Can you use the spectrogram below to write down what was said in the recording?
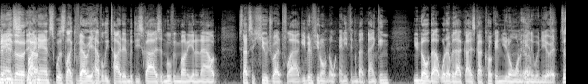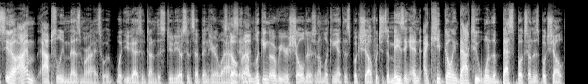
Binance, the yeah. Binance was like very heavily tied in with these guys and moving money in and out. So that's a huge red flag. Even if you don't know anything about banking, you know that whatever that guy's got cooking, you don't want to Yeah. be anywhere near it. Just you know, I'm absolutely mesmerized with what you guys have done to the studio since I've been here last. dope, and right? I'm looking over your shoulders and I'm looking at this bookshelf, which is amazing. And I keep going back to one of the best books on this bookshelf,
